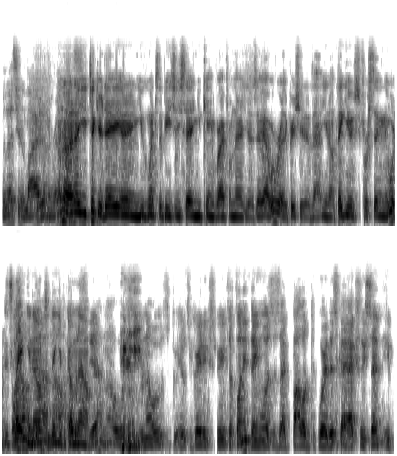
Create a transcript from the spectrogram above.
with us here live on the radio. I know, I know. You took your day and you went to the beach. You said and you came right from there. You guys, yeah, we're really appreciative of that. You know, thank you for sitting there. It's late, you know. Yeah, so thank you for coming was- out. Yeah, no, it was, you know, it was it was a great experience. The funny thing was, is I followed where this guy actually sent. He,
